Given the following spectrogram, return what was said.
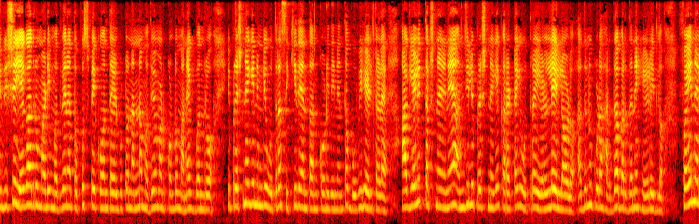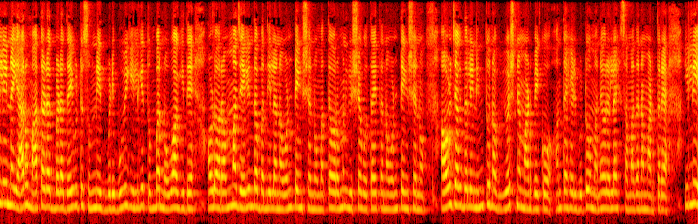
ಈ ವಿಷಯ ಹೇಗಾದರೂ ಮಾಡಿ ಮದುವೆನ ತಪ್ಪಿಸ್ಬೇಕು ಅಂತ ಹೇಳ್ಬಿಟ್ಟು ನನ್ನ ಮದುವೆ ಮಾಡಿಕೊಂಡು ಮನೆಗೆ ಬಂದರು. ಈ ಪ್ರಶ್ನೆಗೆ ನಿಮಗೆ ಉತ್ತರ ಸಿಕ್ಕಿದೆ ಅಂತ ಅಂದ್ಕೊಂಡಿದ್ದೀನಿ ಅಂತ ಭುವಿ ಹೇಳ್ತಾಳೆ. ಆಗ ಹೇಳಿದ ತಕ್ಷಣವೇ ಅಂಜಲಿ ಪ್ರಶ್ನೆಗೆ ಕರೆಕ್ಟಾಗಿ ಉತ್ತರ ಹೇಳಲೇ ಇಲ್ಲ ಅವಳು. ಅದನ್ನು ಕೂಡ ಅರ್ಧ ಬರ್ಧನೆ ಹೇಳಿದ್ಲು. ಫೈನಲಿ ಇನ್ನು ಯಾರು ಮಾತಾಡೋದು ಬೇಡ. ದಯವಿಟ್ಟು ಸುಮ್ಮನೆ ಇದ್ಬಿಡಿ. ಭುವಿಗೆ ಇಲ್ಲಿಗೆ ತುಂಬ ನೋವಾಗಿದೆ. ಅವಳು ಅವರಮ್ಮ ಜೈಲಿಂದ ಬಂದಿಲ್ಲ. ನಾವು ಒಂದು ಟೆನ್ಷನ್ನು ಮತ್ತು ಅವರಮ್ಮನಿಗೆ ವಿಷಯ ಗೊತ್ತಾಯ್ತು ನಾವು ಒಂದು ಟೆನ್ಷನ್ನು. ಅವಳ ಜಾಗದಲ್ಲಿ ನಿಂತು ನಾವು ಯೋಚನೆ ಮಾಡಬೇಕು ಅಂತ ಹೇಳಿಬಿಟ್ಟು ಮನೆಯವರೆಲ್ಲ ಸಮಾಧಾನ ಮಾಡ್ತಾರೆ. ಇಲ್ಲಿ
